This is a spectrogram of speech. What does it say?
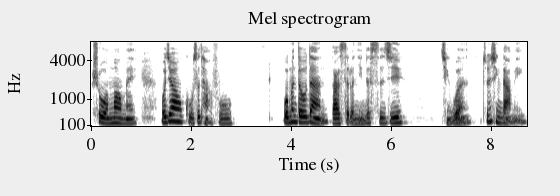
恕我冒昧，我叫古斯塔夫。我们斗胆打死了您的司机，请问尊姓大名？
